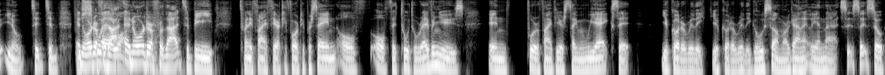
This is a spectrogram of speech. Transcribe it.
uh, you know, to, to in order for that, one. in order yeah. for that to be 25, 30, 40% of, of the total revenues in four or five years time when we exit, you've got to really, you've got to really go some organically in that. So, so, so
